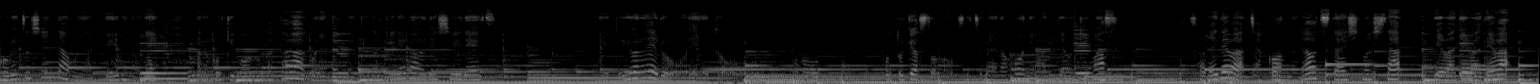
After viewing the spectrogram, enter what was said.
個別診断もやっているのであのご希望の方はご連絡いただければ嬉しいです、えーと、URL を、えーとこのポッドキャストの説明の方に貼っておきます。それではチャコンヌがお伝えしました。ではではでは。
